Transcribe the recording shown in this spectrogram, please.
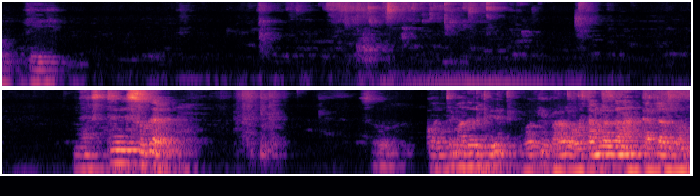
ஓகே நெக்ஸ்ட்டு சுகர் கொஞ்சமாக தான் இருக்குது ஓகே பரவாயில்ல. ஒரு டம்ளர் தானே? கரெக்டாக இருக்கும்.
